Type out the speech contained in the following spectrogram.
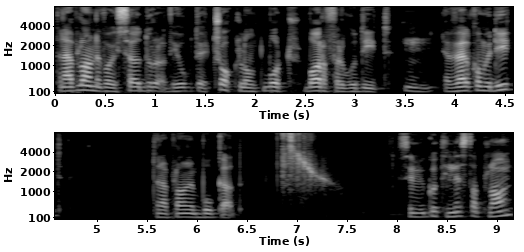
Den här planen var i söderort Vi åkte tjockt långt bort bara för att gå dit mm. När vi väl kommer dit Den här planen är bokad sen vi går till nästa plan.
